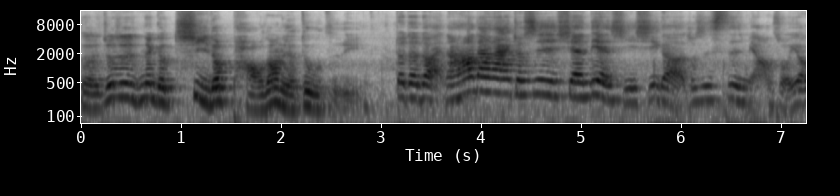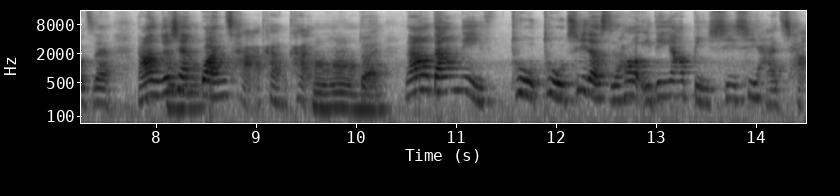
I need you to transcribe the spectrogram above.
对，就是那个气都跑到你的肚子里。对对对，然后大概就是先练习吸个就是四秒左右之类，然后你就先观察看看。嗯对，然后当你吐吐气的时候，一定要比吸气还长，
